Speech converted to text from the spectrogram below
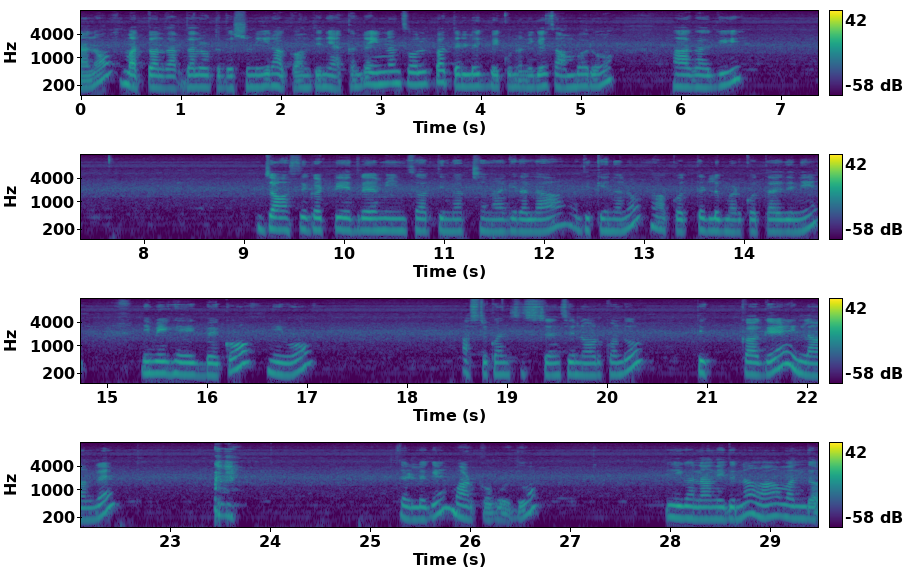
ನಾನು ಮತ್ತೊಂದು ಅರ್ಧ ಲೋಟದಷ್ಟು ನೀರು ಹಾಕೊತೀನಿ. ಯಾಕಂದರೆ ಇನ್ನೊಂದು ಸ್ವಲ್ಪ ತೆಳ್ಳಗೆ ಬೇಕು ನನಗೆ ಸಾಂಬಾರು. ಹಾಗಾಗಿ ಜಾಸ್ತಿ ಗಟ್ಟಿ ಇದ್ದರೆ ಮೀನು ಸಾರು ತಿನ್ನೋಕ್ಕೆ ಚೆನ್ನಾಗಿರಲ್ಲ. ಅದಕ್ಕೆ ನಾನು ಹಾಕೋ, ತೆಳ್ಳಗೆ ಮಾಡ್ಕೊತಾ ಇದ್ದೀನಿ. ನಿಮಗೆ ಹೇಗೆ ಬೇಕೋ ನೀವು ಅಷ್ಟು ಕನ್ಸಿಸ್ಟೆನ್ಸಿ ನೋಡಿಕೊಂಡು ತಿಕ್ಕಾಗೆ ಇಲ್ಲಾಂದರೆ ತೆಳ್ಳಗೆ ಮಾಡ್ಕೋಬೋದು. ಈಗ ನಾನು ಇದನ್ನು ಒಂದು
